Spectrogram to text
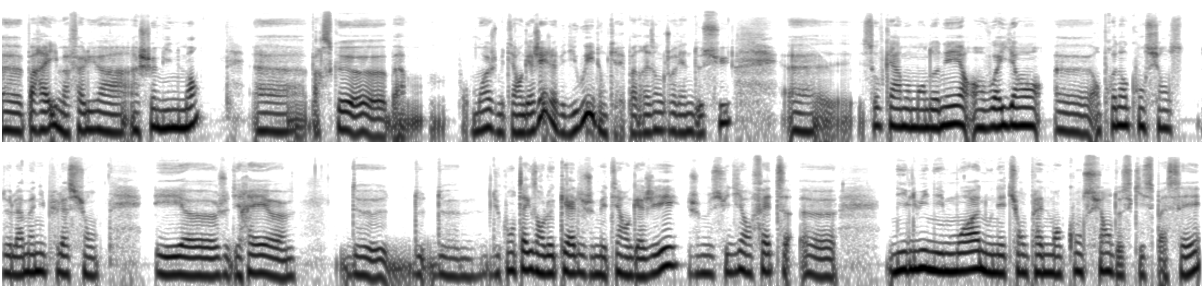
Euh, pareil, il m'a fallu un, un cheminement euh, parce que ben, pour moi je m'étais engagée, j'avais dit oui, donc il n'y avait pas de raison que je revienne dessus. Euh, sauf qu'à un moment donné, en voyant, en prenant conscience de la manipulation et je dirais du contexte dans lequel je m'étais engagée, je me suis dit en fait, ni lui ni moi, nous n'étions pleinement conscients de ce qui se passait.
